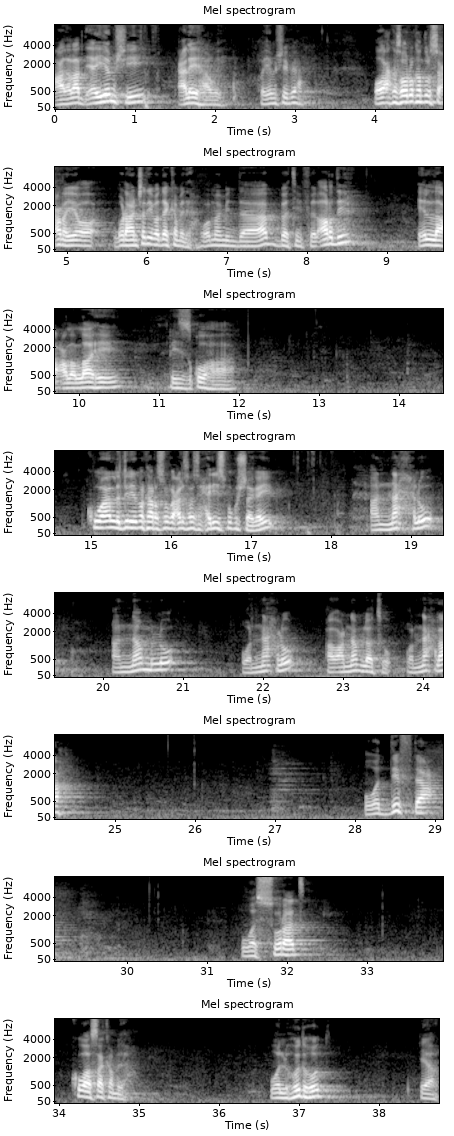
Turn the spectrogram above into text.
cala lardi ay yamshi calayha wy oo yamshi biha. Waa wax kastoo dhulkan dul soconaya oo quraanshadiiba dee ka mid ah wamaa min daabatin fi lardi ilaa cala allahi risquha kuwa aan la dilay markaa rasulka ala sl sl xadiis buu ku sheegay annaxlu annamlu wاnnaxlu aw annamlatu wاnnaxla wاdifdac wاsurad kuwaasaa ka mid ah wاlhudhud ya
